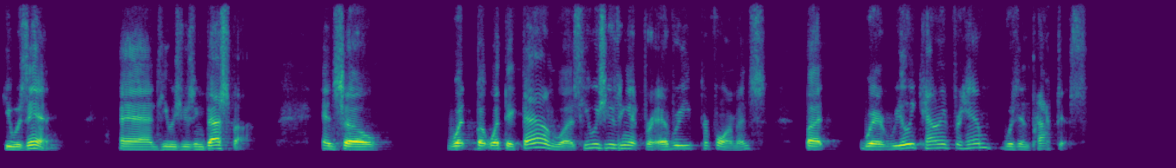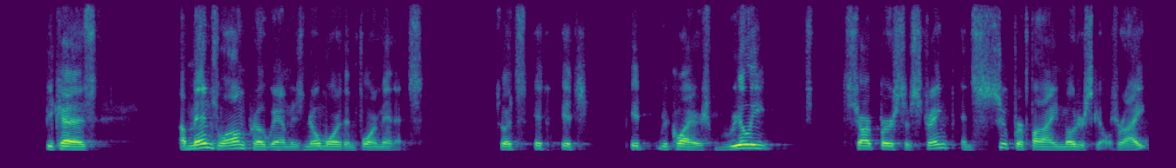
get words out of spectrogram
he was in, and he was using Vespa. And so, what but what they found was he was using it for every performance, but where it really counted for him was in practice, because a men's long program is no more than four minutes. So it's it it's it requires really sharp bursts of strength and super fine motor skills, right?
